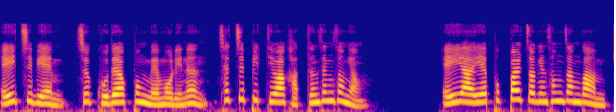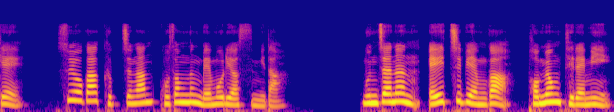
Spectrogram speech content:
HBM, 즉 고대역폭 메모리는 챗GPT와 같은 생성형. AI의 폭발적인 성장과 함께 수요가 급증한 고성능 메모리였습니다. 문제는 HBM과 범용 디램이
